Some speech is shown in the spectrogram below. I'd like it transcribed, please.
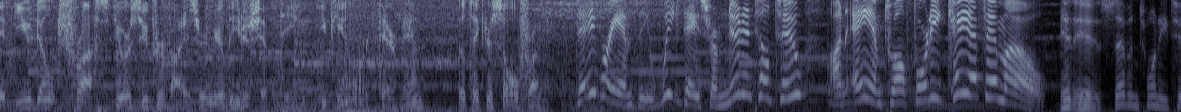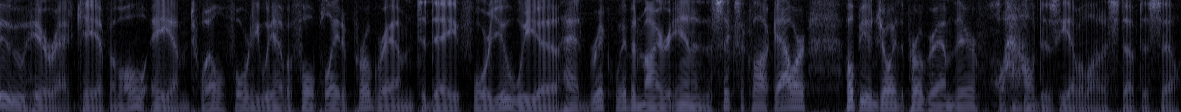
If you don't trust your supervisor and your leadership team, you can't work there, man. They'll take your soul from you. Dave Ramsey, weekdays from noon until 2 on AM 1240 KFMO. It is 722 here at KFMO, AM 1240. We have a full plate of program today for you. We uh, had Rick Wibbenmeyer in in the 6 o'clock hour. Hope you enjoyed the program there. Wow, does he have a lot of stuff to sell.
